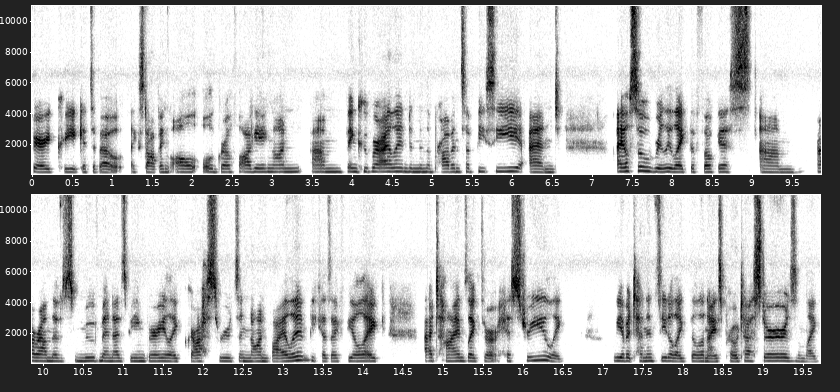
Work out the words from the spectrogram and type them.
Fairy Creek. It's about like stopping all old growth logging on um, Vancouver Island and in the province of BC. And I also really like the focus um, around this movement as being very like grassroots and nonviolent because I feel like at times like throughout history, like we have a tendency to like villainize protesters and like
